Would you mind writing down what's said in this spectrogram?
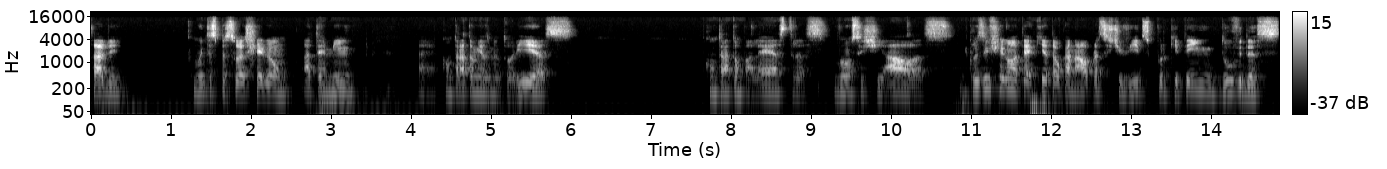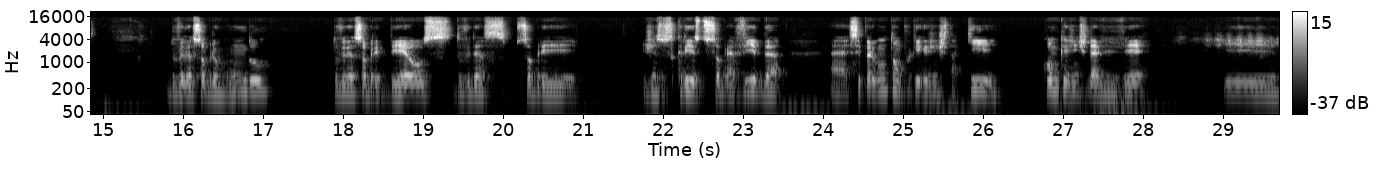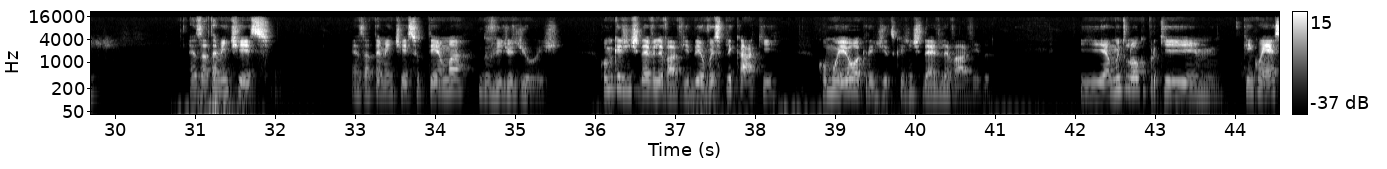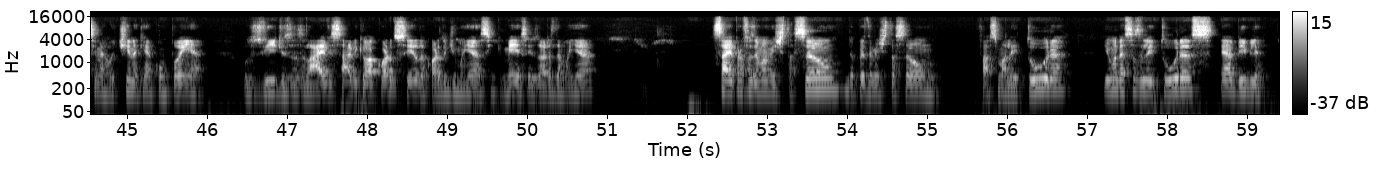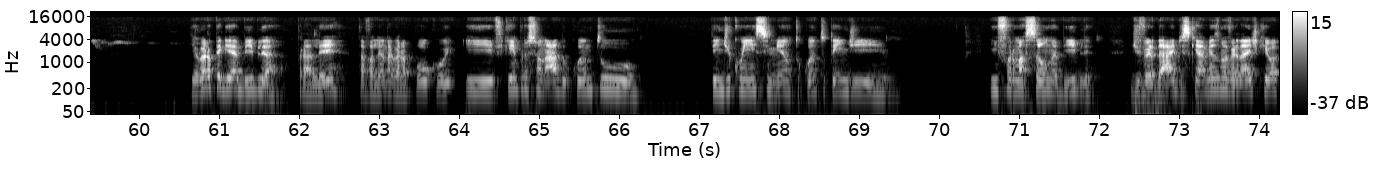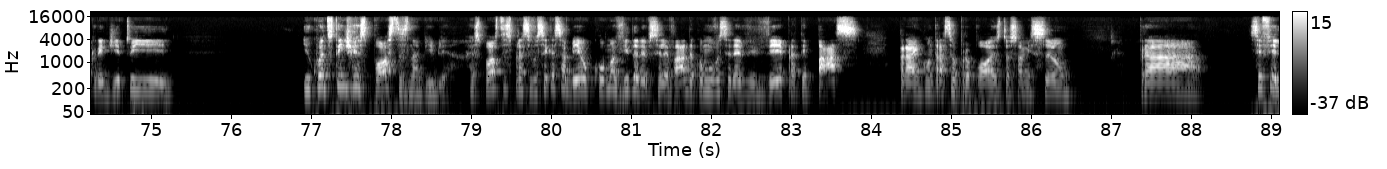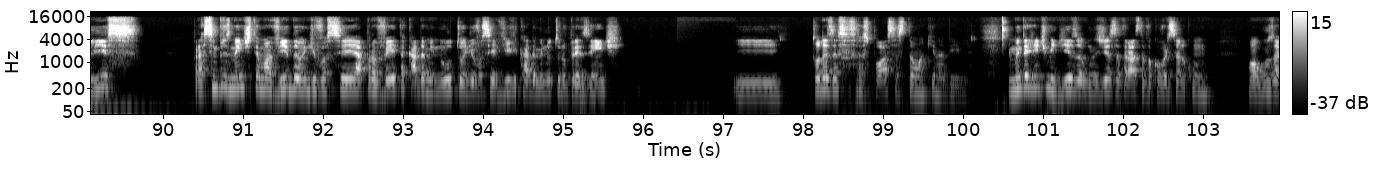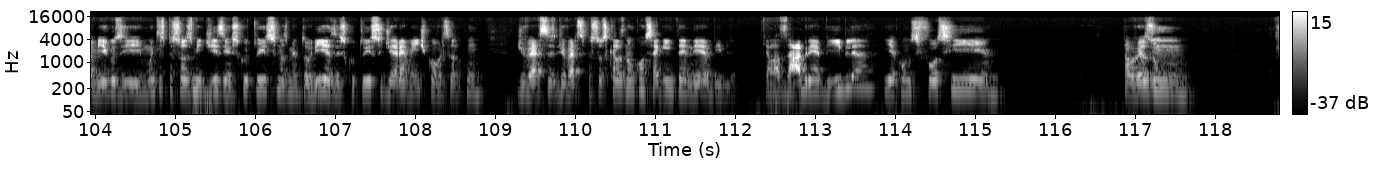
sabe? Muitas pessoas chegam até mim, é, contratam minhas mentorias, contratam palestras, vão assistir aulas, inclusive chegam até aqui, até o canal, para assistir vídeos porque têm dúvidas, dúvidas sobre o mundo, dúvidas sobre Deus, dúvidas sobre Jesus Cristo, sobre a vida, é, se perguntam por que, que a gente está aqui, como que a gente deve viver e é exatamente esse, é exatamente esse o tema do vídeo de hoje. Como que a gente deve levar a vida e eu vou explicar aqui como eu acredito que a gente deve levar a vida. E é muito louco porque quem conhece a minha rotina, quem acompanha os vídeos, as lives, sabe que eu acordo cedo, acordo de manhã, 5 e meia, 6 horas da manhã, saio para fazer uma meditação, depois da meditação faço uma leitura, e uma dessas leituras é a Bíblia. E agora eu peguei a Bíblia para ler, estava lendo agora há pouco, e fiquei impressionado quanto tem de conhecimento, quanto tem de informação na Bíblia, de verdades, que é a mesma verdade que eu acredito e e o quanto tem de respostas na Bíblia. Respostas para se você quer saber como a vida deve ser levada, como você deve viver para ter paz, para encontrar seu propósito, a sua missão, para ser feliz, para simplesmente ter uma vida onde você aproveita cada minuto, onde você vive cada minuto no presente. E todas essas respostas estão aqui na Bíblia. E muita gente me diz, alguns dias atrás estava conversando com com alguns amigos e muitas pessoas me dizem, eu escuto isso nas mentorias, eu escuto isso diariamente conversando com diversas diversas pessoas que elas não conseguem entender a Bíblia, que elas abrem a Bíblia e é como se fosse talvez um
